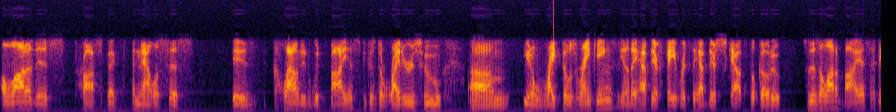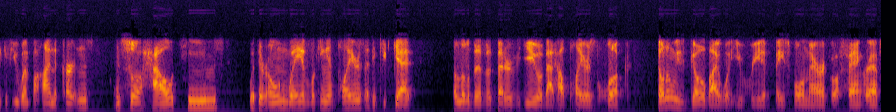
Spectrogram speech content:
a lot of this prospect analysis is clouded with bias because the writers who um, you know write those rankings, you know, they have their favorites, they have their scouts they'll go to. So there's a lot of bias. I think if you went behind the curtains and saw how teams with their own way of looking at players, I think you'd get a little bit of a better view about how players look. Don't always go by what you read at Baseball America or Fangraphs.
